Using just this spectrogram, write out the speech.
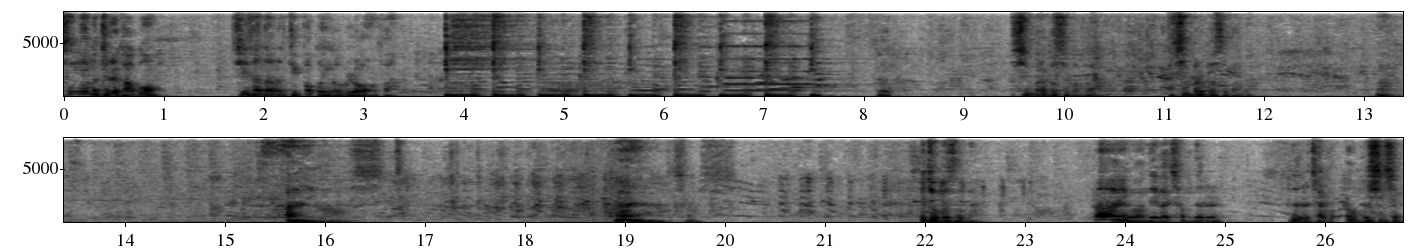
숙녀는 들어가고 시사 너는 뒷바퀴 이거 올라와봐. 어, 그 신발 벗어봐봐. 신발 벗어봐봐. 어. 아이고 아휴 참 이쪽 벗어봐. 아이고 내가 참 너를 너를 잘못 시선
